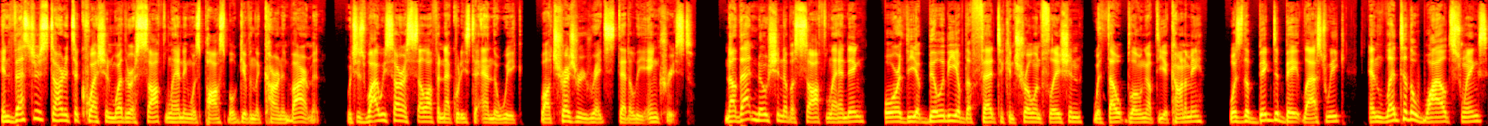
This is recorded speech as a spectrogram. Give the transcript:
investors started to question whether a soft landing was possible given the current environment, which is why we saw a sell off in equities to end the week while Treasury rates steadily increased. Now, that notion of a soft landing or the ability of the Fed to control inflation without blowing up the economy was the big debate last week and led to the wild swings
